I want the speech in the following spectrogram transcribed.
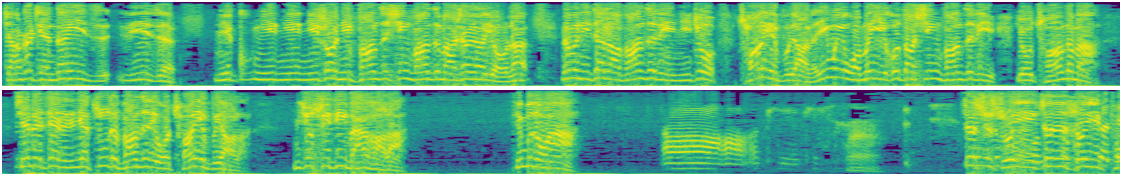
讲个简单例子，例子，你你你你说你房子新房子马上要有了，那么你在老房子里你就床也不要了，因为我们以后到新房子里有床的嘛。现在在人家租的房子里，我床也不要了，你就睡地板好了。听不懂啊？哦哦，OK OK。嗯，这是属于这是属于菩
